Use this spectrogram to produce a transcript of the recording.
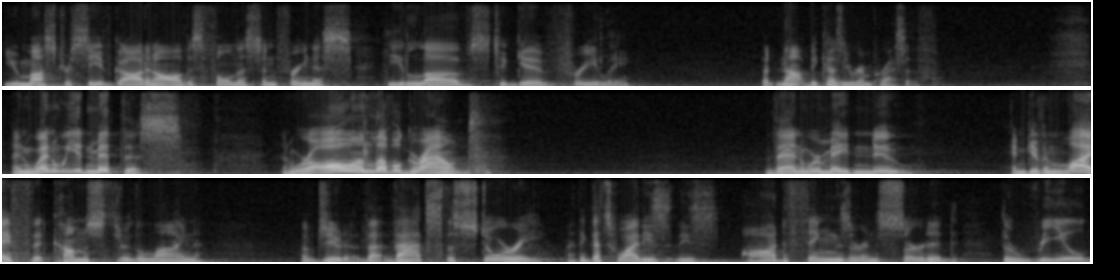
You must receive God in all of his fullness and freeness. He loves to give freely, but not because you're impressive. And when we admit this, and we're all on level ground, then we're made new and given life that comes through the line of Judah. That, that's the story. I think that's why these, these odd things are inserted, the real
